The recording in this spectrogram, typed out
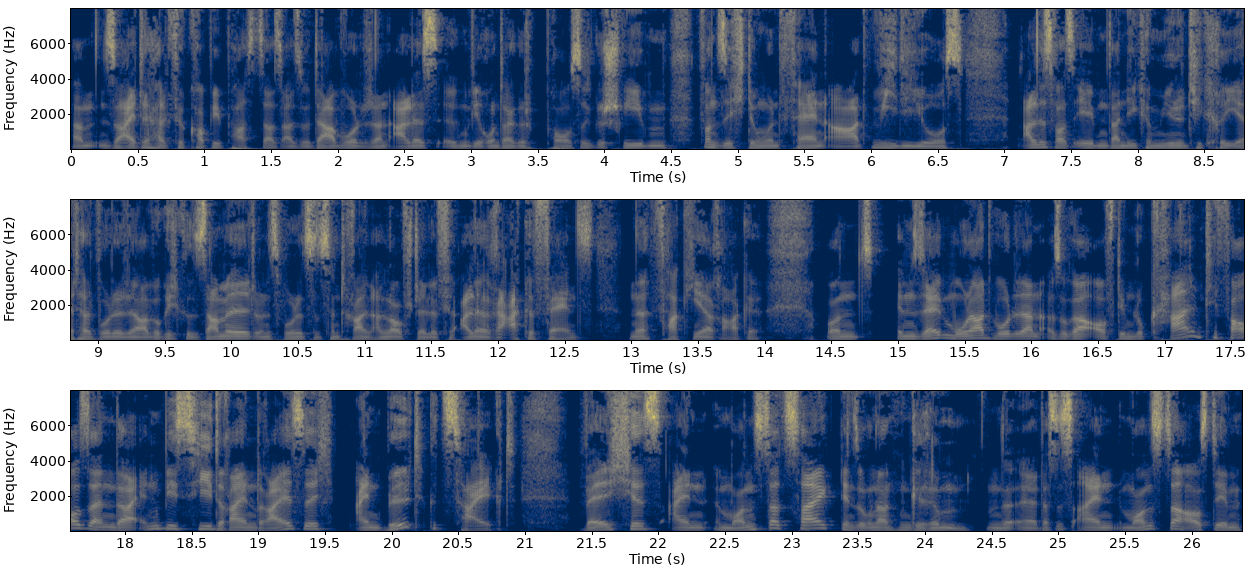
ähm, Seite halt für Copypastas, also da wurde dann alles irgendwie runtergepostet, geschrieben, von Sichtungen, Fanart, Videos, alles, was eben dann die Community kreiert hat, wurde da wirklich gesammelt und es wurde zur zentralen Anlaufstelle für alle Rake-Fans, ne, fuck hier Rake. Und im selben Monat wurde dann sogar auf dem lokalen TV-Sender NBC 33 ein Bild gezeigt, welches ein Monster zeigt, den sogenannten Grimm. Und, äh, das ist ein Monster aus dem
